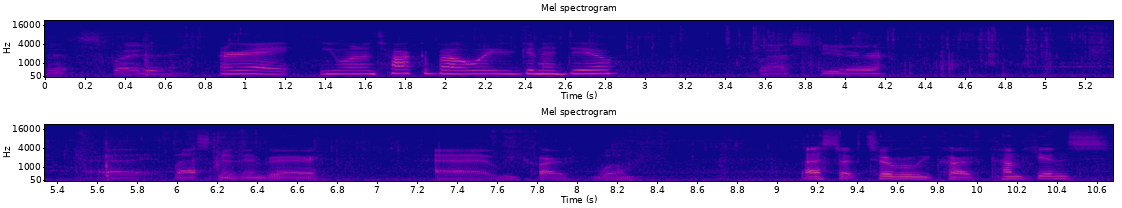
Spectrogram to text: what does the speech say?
That spider. All right, you want to talk about what you're gonna do? Last year, uh, last November, uh, we carved, well, last October we carved pumpkins,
